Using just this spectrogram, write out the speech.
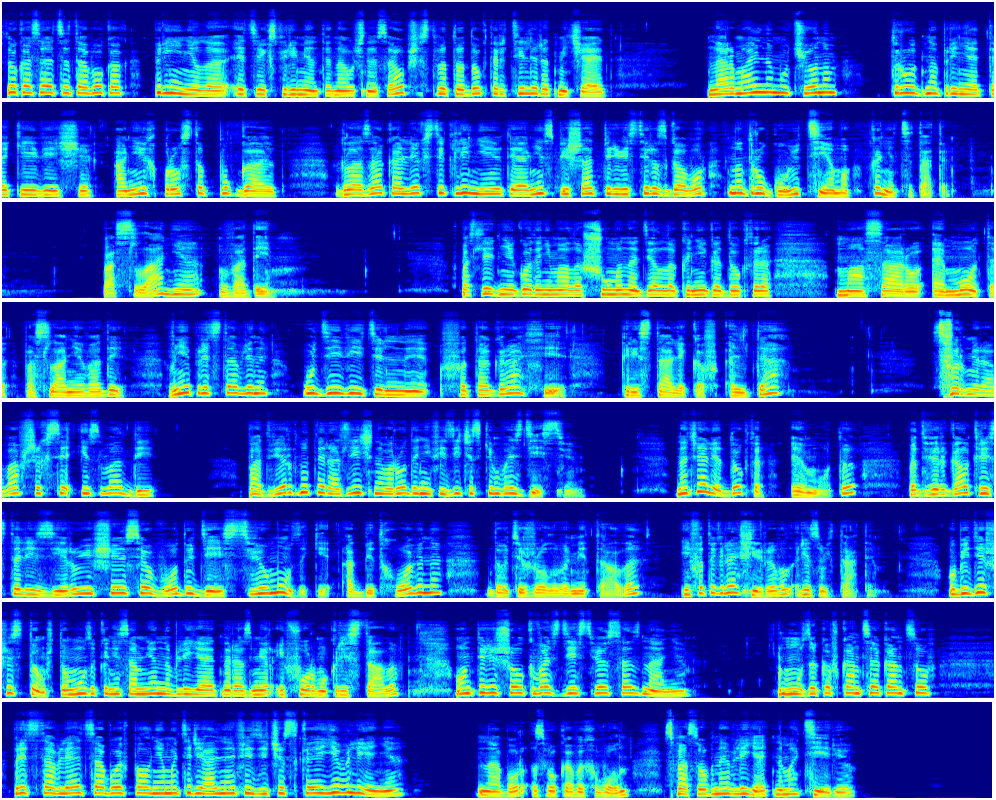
Что касается того, как приняло эти эксперименты научное сообщество, то доктор Тиллер отмечает, нормальным ученым трудно принять такие вещи, они их просто пугают. Глаза коллег стекленеют, и они спешат перевести разговор на другую тему. Конец цитаты. Послание воды. В последние годы немало шума наделала книга доктора Масару Эмота «Послание воды». В ней представлены удивительные фотографии кристалликов льда, сформировавшихся из воды, подвергнуты различного рода нефизическим воздействиям. Вначале доктор Эмото подвергал кристаллизирующуюся воду действию музыки от Бетховена до тяжелого металла и фотографировал результаты. Убедившись в том, что музыка, несомненно, влияет на размер и форму кристаллов, он перешел к воздействию сознания. Музыка, в конце концов, представляет собой вполне материальное физическое явление, набор звуковых волн, способное влиять на материю.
